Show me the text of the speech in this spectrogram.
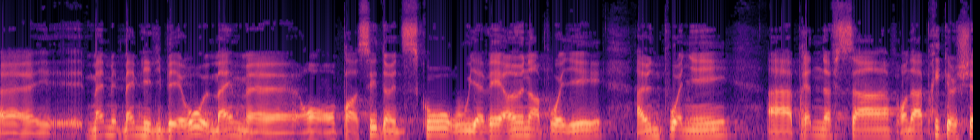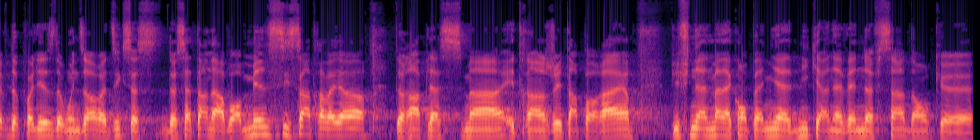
Euh, même, même les libéraux eux-mêmes euh, ont, passé d'un discours où il y avait un employé à une poignée à près de 900. On a appris que le chef de police de Windsor a dit que de s'attendre à avoir 1600 travailleurs de remplacement étrangers temporaires. Puis finalement, la compagnie a admis qu'il y en avait 900. Donc, euh,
